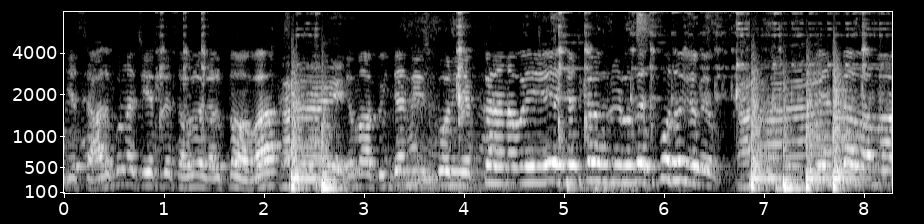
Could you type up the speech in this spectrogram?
ఇక సాదుకున్న చేతులు సభలో కలుపుతాం అవ్వ. ఇక మా బిడ్డను తీసుకొని ఎక్కడన్నా పోయి ఏ చెట్టుకల ఉండేది చచ్చిపోతాం ఇక మేము. ఎంత మా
